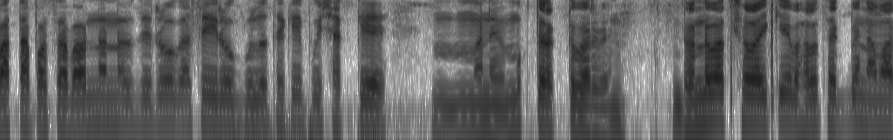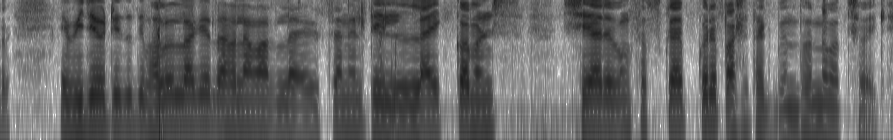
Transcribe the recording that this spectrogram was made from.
পাতা পচা বা অন্যান্য যে রোগ আছে এই রোগগুলো থেকে পুঁইশাককে উম, মানে মুক্ত রাখতে পারবেন। ধন্যবাদ সবাইকে ভালো থাকবেন। আমার এই ভিডিওটি যদি ভালো লাগে তাহলে আমার চ্যানেলটি লাইক কমেন্টস শেয়ার এবং সাবস্ক্রাইব করে পাশে থাকবেন। ধন্যবাদ সবাইকে।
